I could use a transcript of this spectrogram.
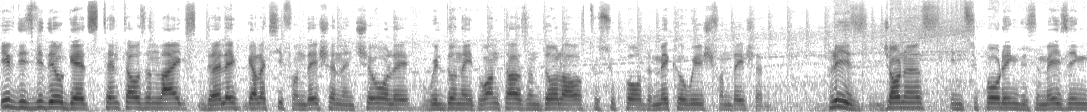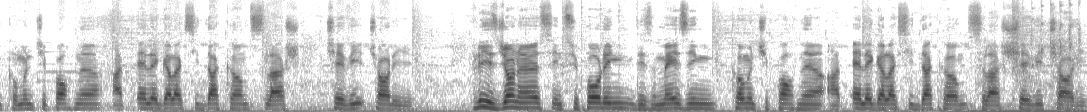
If this video gets 10,000 likes, the LA Galaxy Foundation and Chevrolet will donate $1,000 to support the Make-A-Wish Foundation. Please join us in supporting this amazing community partner at lagalaxy.com slash charity. Please join us in supporting this amazing community partner at lagalaxy.com slash charity.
